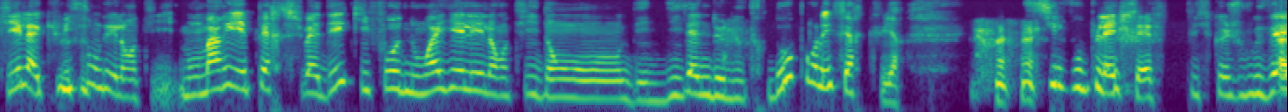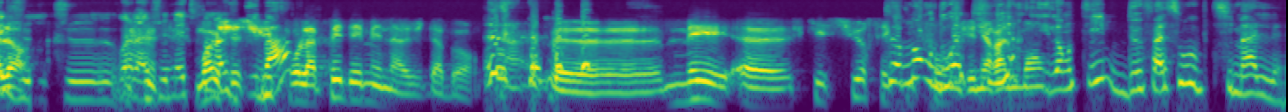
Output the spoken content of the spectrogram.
qui est la cuisson des lentilles. Mon mari est persuadé qu'il faut noyer les lentilles dans des dizaines de litres d'eau pour les faire cuire. S'il vous plaît, chef, puisque je vous aide, Alors, je, je- voilà, je vais mettre Moi, je suis débat. pour la paix des ménages d'abord. Hein, euh, mais euh, ce qui est sûr, c'est qu'il Comment on doit généralement. cuire les lentilles de façon optimale?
